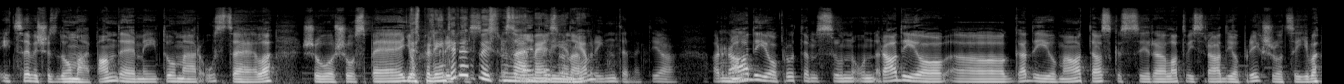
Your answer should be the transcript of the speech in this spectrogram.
it sevišķi, es domāju, pandēmija tomēr uzcēla šo, šo spēju. Kas par internetu mēs runājam? Mēs runājam par internetu, jā. Ar mm. radio, protams, un, un radio uh, gadījumā tas, kas ir Latvijas radio priekšrocība,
